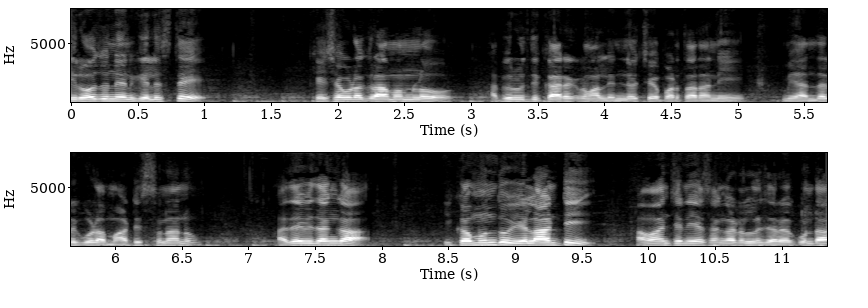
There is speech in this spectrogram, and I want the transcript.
ఈరోజు నేను గెలిస్తే కేశగూడ గ్రామంలో అభివృద్ధి కార్యక్రమాలు ఎన్నో చేపడతానని మీ అందరికీ కూడా మాటిస్తున్నాను. అదేవిధంగా ఇక ముందు ఎలాంటి అవాంఛనీయ సంఘటనలు జరగకుండా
